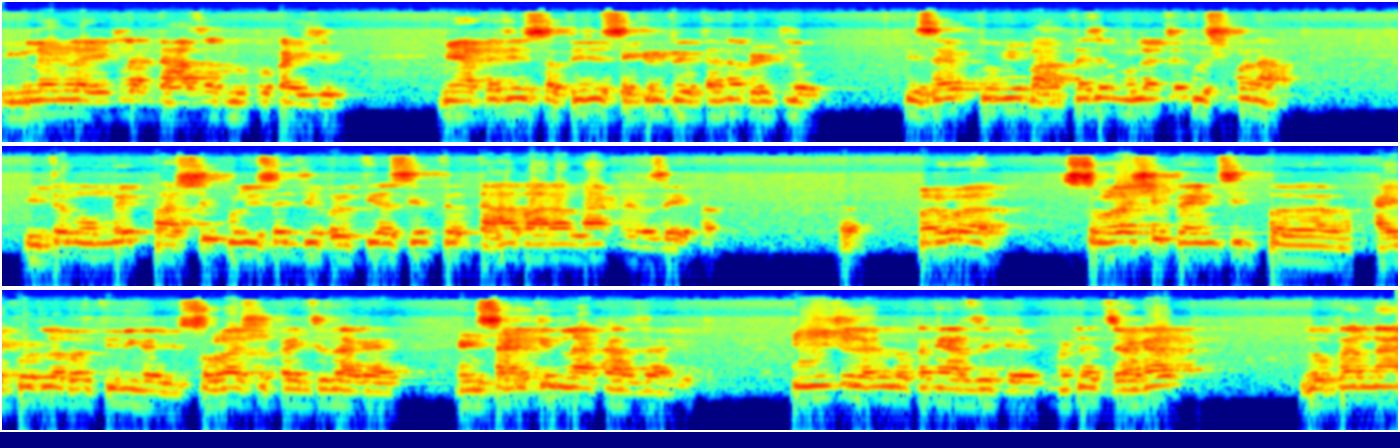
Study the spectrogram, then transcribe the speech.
इंग्लंडला एक लाख दहा हजार लोक पाहिजेत. मी आता जे सध्याचे सेक्रेटरी त्यांना भेटलो की साहेब तुम्ही भारताच्या मुलांचे दुश्मन आहात. इथं मुंबईत पाचशे पोलिसांची भरती असेल तर दहा बारा लाख अर्ज येतात. परवा सोळाशे पॅनची हायकोर्टला भरती निघाली. सोळाशे पॅनची जागा आहे आणि साडेतीन लाख अर्ज आले पीएचडी झालेल्या लोकांनी अर्ज केले म्हटलं जगात लोकांना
